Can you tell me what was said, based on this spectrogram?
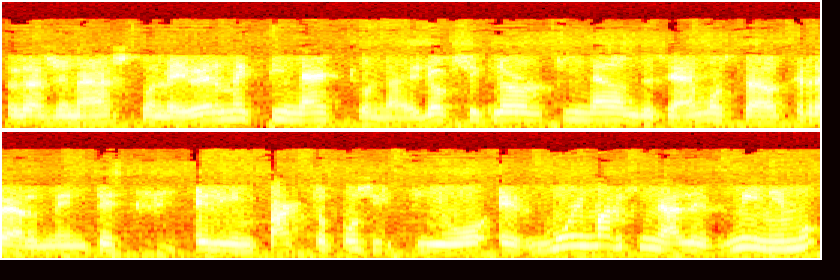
relacionadas con la ivermectina, con la hidroxicloroquina, donde se ha demostrado que realmente el impacto positivo es muy marginal, es mínimo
